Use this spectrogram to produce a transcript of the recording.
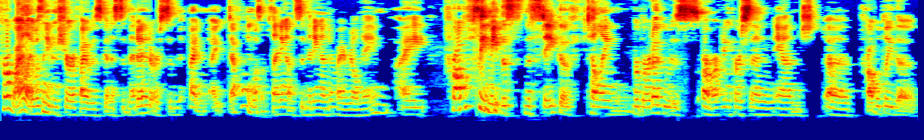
for a while I wasn't even sure if I was going to submit it or submit. I, I definitely wasn't planning on submitting under my real name. I probably made this mistake of telling Roberta, who is our marketing person and uh, probably the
